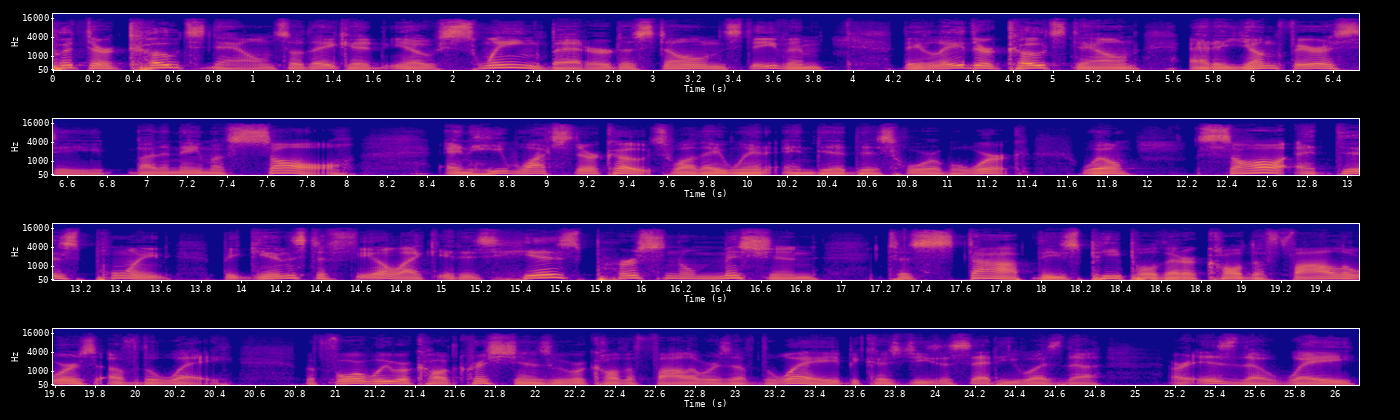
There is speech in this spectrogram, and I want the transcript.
put their coats down so they could, you know, swing better to stone Stephen, they laid their coats down at a young Pharisee by the name of Saul, and he watched their coats while they went and did this horrible work. Well, Saul at this point begins to feel like it is his personal mission to stop these people that are called the followers of the way. Before we were called Christians, we were called the followers of the way because Jesus said he was the or is the way,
